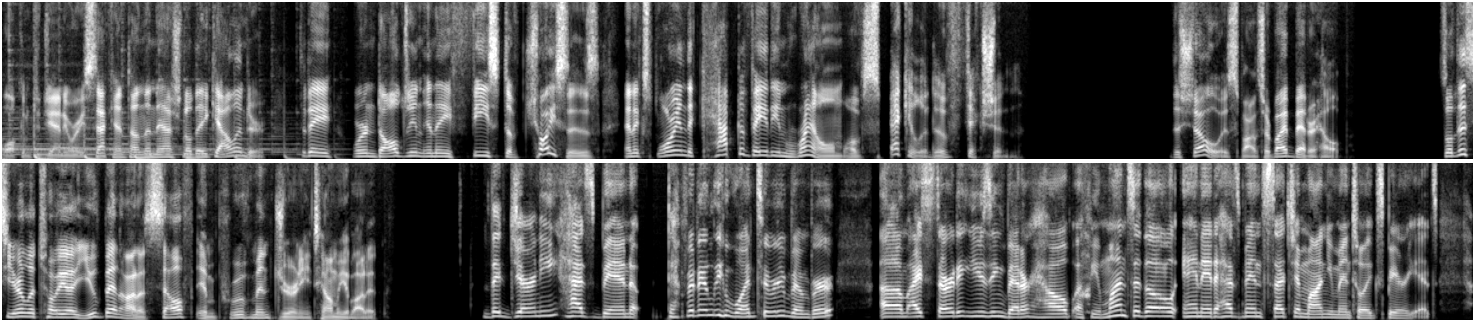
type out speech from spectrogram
Welcome to January 2nd on the National Day calendar. Today, we're indulging in a feast of choices and exploring the captivating realm of speculative fiction. The show is sponsored by BetterHelp. So, this year, Latoya, you've been on a self improvement journey. Tell me about it. The journey has been definitely one to remember. Um, I started using BetterHelp a few months ago, and it has been such a monumental experience.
